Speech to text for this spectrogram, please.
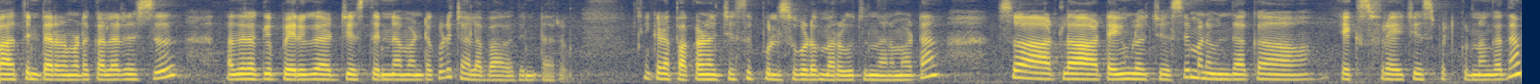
బాగా తింటారు అనమాట కలర్స్. అందులోకి పెరుగు యాడ్ చేసి తిన్నామంటే కూడా చాలా బాగా తింటారు. ఇక్కడ పక్కన వచ్చేసి పులుసు కూడా మరుగుతుందనమాట సో అట్లా ఆ టైంలో వచ్చేసి మనం ఇందాక ఎగ్స్ ఫ్రై చేసి పెట్టుకున్నాం కదా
